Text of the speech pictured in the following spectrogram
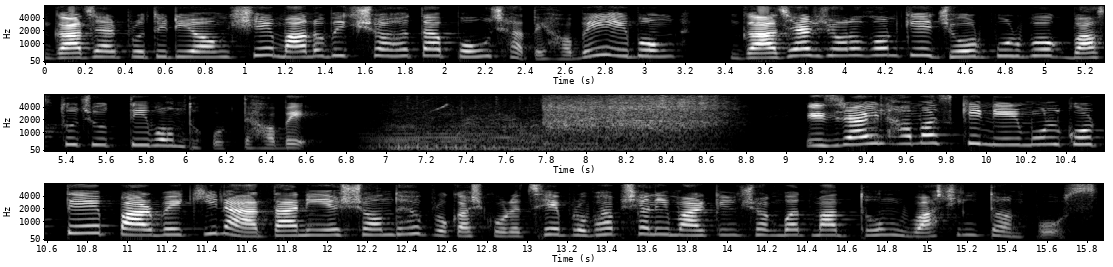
গাজার প্রতিটি অংশে মানবিক সহায়তা পৌঁছাতে হবে এবং গাজার জনগণকে জোরপূর্বক বাস্তুচুক্তি বন্ধ করতে হবে। ইসরায়েল হামাসকে নির্মূল করতে পারবে কিনা তা নিয়ে সন্দেহ প্রকাশ করেছে প্রভাবশালী মার্কিন সংবাদ মাধ্যম ওয়াশিংটন পোস্ট।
